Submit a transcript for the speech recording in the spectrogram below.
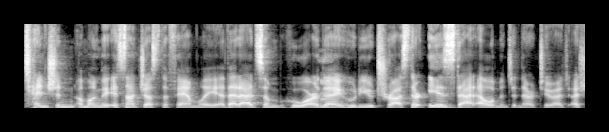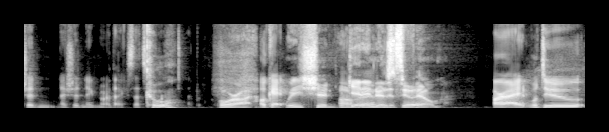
tension among the. It's not just the family. That adds some. Who are they? Who do you trust? There is that element in there too. I, I shouldn't I shouldn't ignore that because that's Cool. important. All right. Okay. We should All get right, into this do it. film. All right, we'll do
